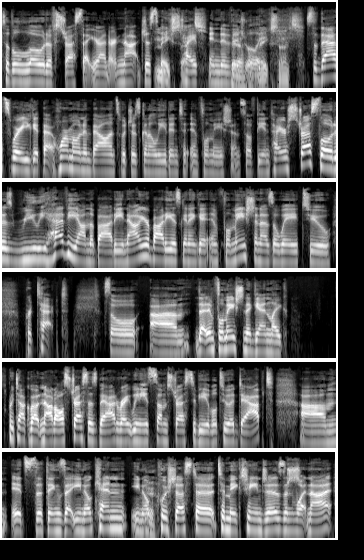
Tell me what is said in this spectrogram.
to the load of stress that you're under, not just Makes each type sense. individually. Yeah, makes sense. So that's where you get that hormone imbalance, which is going to lead into inflammation. So if the entire stress load is really heavy on the body, now your body is going to get inflammation as a way to protect. So um, that inflammation, again, like we talk about not all stress is bad, right? We need some stress to be able to adapt. Um, it's the things that, you know, can, you know, push us to, to make changes and whatnot.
